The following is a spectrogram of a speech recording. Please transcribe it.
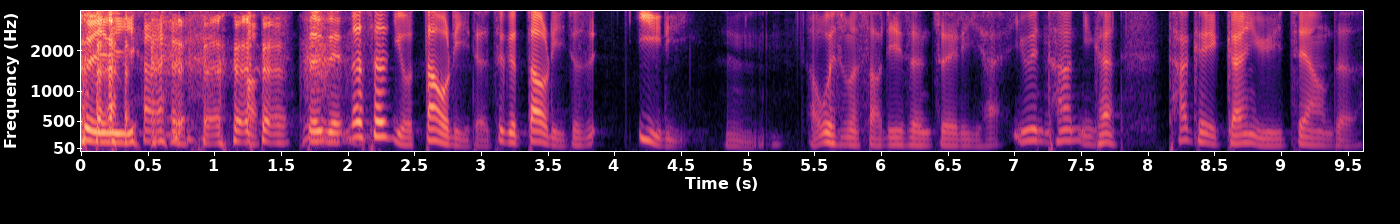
最厉害，对对，那他有道理的，这个道理就是义理，嗯啊，为什么扫地僧最厉害？因为他你看他可以甘于这样的，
